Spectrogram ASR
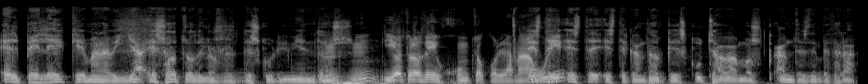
El Pelé, qué maravilla, es otro de los descubrimientos. Y otro de junto con la Maui. Este, este, este cantador que escuchábamos antes de empezar a,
